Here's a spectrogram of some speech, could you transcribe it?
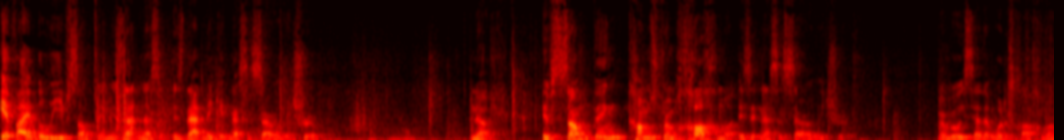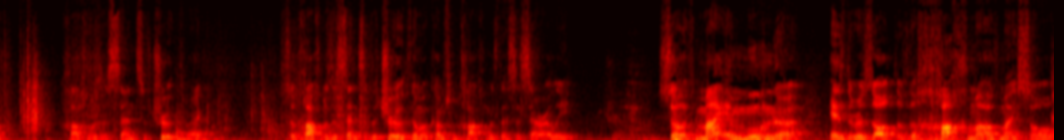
If I believe something, is that, nece- is that make it necessarily true? No. If something comes from Chachma, is it necessarily true? Remember we said that what is Chachma? Chachma is a sense of truth, right? So Chachma is a sense of the truth, then what comes from Chachma is necessarily so if my emuna is the result of the chachma of my soul,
